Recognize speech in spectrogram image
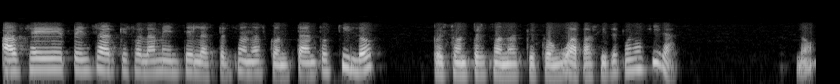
hace pensar que solamente las personas con tantos kilos, pues son personas que son guapas y reconocidas, ¿no?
